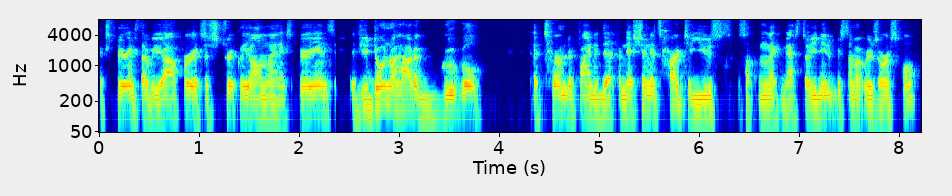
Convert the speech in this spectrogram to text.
experience that we offer. It's a strictly online experience. If you don't know how to Google a term to find a definition, it's hard to use something like Nesto. You need to be somewhat resourceful.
